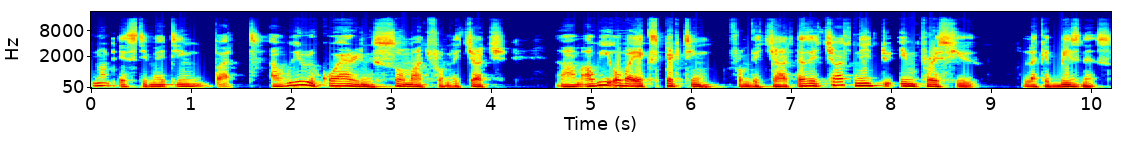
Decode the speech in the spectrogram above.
not estimating, but are we requiring so much from the church? Um, are we over expecting from the church? Does the church need to impress you like a business,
